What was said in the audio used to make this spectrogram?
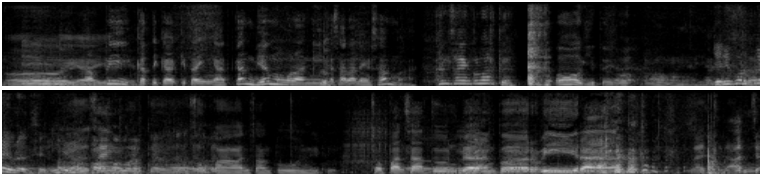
Oh iya. Tapi ketika kita ingatkan dia mengulangi kesalahan yang sama. kan sayang keluarga. Oh gitu ya. Oh, iya, iya. Jadi foreplay berarti. Iya, sayang keluarga, sopan, santun gitu. Sopan santun dan perwira. Lanjut aja.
